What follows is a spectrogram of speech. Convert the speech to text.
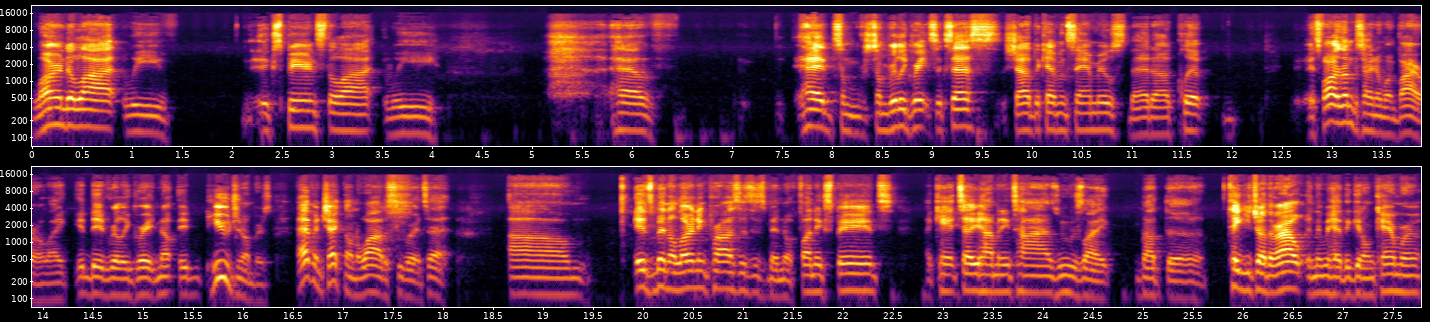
learned a lot. We've experienced a lot. We have had some some really great success. Shout out to Kevin Samuels. That uh clip, as far as I'm concerned, it went viral. Like it did really great. No, it, huge numbers. I haven't checked on a while to see where it's at. Um, it's been a learning process. It's been a fun experience. I can't tell you how many times we was like about to take each other out, and then we had to get on camera,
